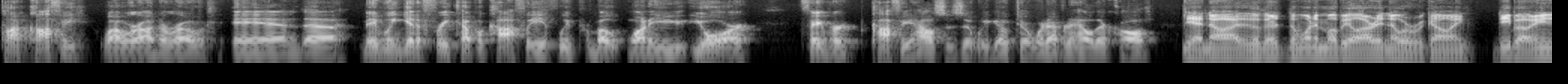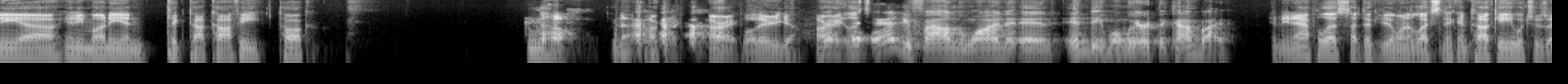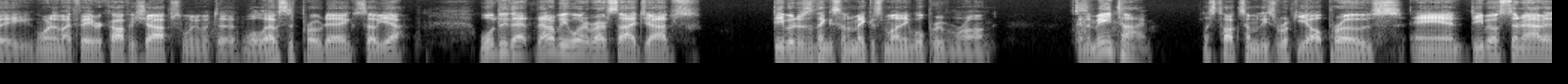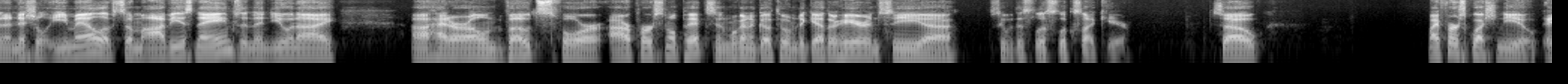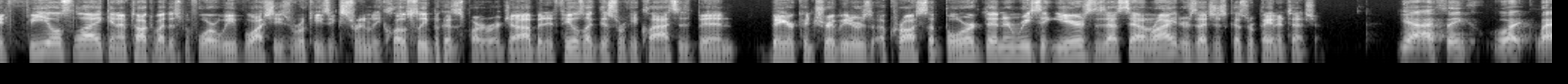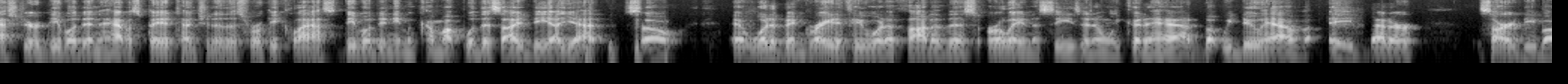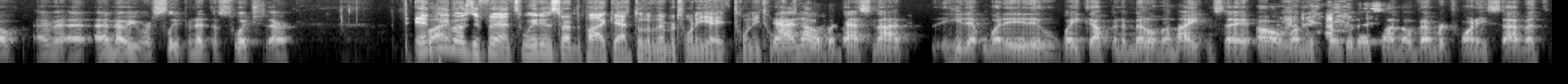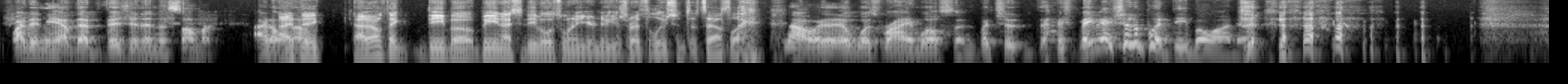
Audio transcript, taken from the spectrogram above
talk coffee while we're on the road, and uh, maybe we can get a free cup of coffee if we promote one of you, your favorite coffee houses that we go to, or whatever the hell they're called. Yeah, no, the, the one in Mobile, I already know where we're going. Debo, any uh any money in TikTok coffee talk? No. No. Okay. All right. Well, there you go. All right. Let's And you found one in Indy when we were at the combine. Indianapolis. I took you to one in Lexington, Kentucky, which was a one of my favorite coffee shops when we went to Will Levis's pro day. So yeah, we'll do that. That'll be one of our side jobs. Debo doesn't think it's going to make us money. We'll prove him wrong. In the meantime, let's talk some of these rookie all pros. And Debo sent out an initial email of some obvious names, and then you and I uh, had our own votes for our personal picks, and we're going to go through them together here and see uh, see what this list looks like here. So, my first question to you: It feels like, and I've talked about this before. We've watched these rookies extremely closely because it's part of our job, but it feels like this rookie class has been bigger contributors across the board than in recent years. Does that sound right, or is that just because we're paying attention? Yeah, I think like last year, Debo didn't have us pay attention to this rookie class. Debo didn't even come up with this idea yet. so it would have been great if he would have thought of this early in the season and we could have had, but we do have a better. Sorry, Debo. I, I know you were sleeping at the switch there. In But- Debo's defense, we didn't start the podcast till November 28th, 2020. Yeah, I know, but that's not. He didn't. What did he do? Wake up in the middle of the night and say, "Oh, let me think of this on November 27th." Why didn't he have that vision in the summer? I don't I know. think I don't think Debo being nice to Debo was one of your New Year's resolutions. It sounds like. no, it, it was Ryan Wilson. But should, maybe I should have put Debo on there.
